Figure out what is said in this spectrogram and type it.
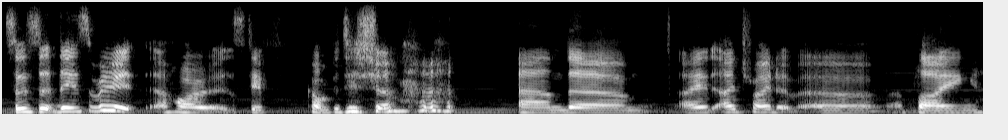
So it's a, it's a very hard, stiff competition. and um, I, I tried uh, applying,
